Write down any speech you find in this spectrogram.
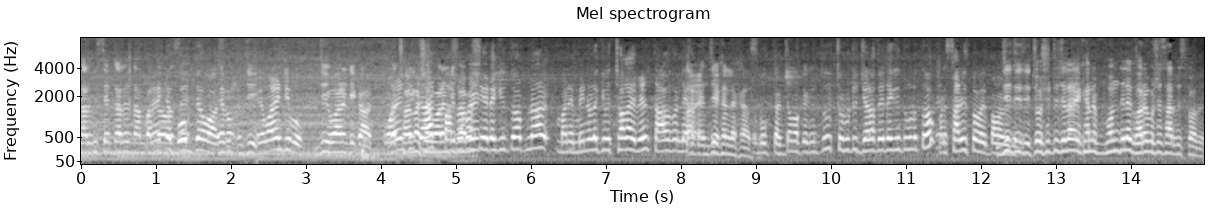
সার্ভিস সেন্টারের নাম্বার দেওয়া আছে। দেওয়া আছে। এবং জি। ওয়ারেন্টি বুক জি ওয়ারেন্টি কার্ড ছয় মাসের ওয়ারেন্টি পাবে। এটা কিন্তু আপনার মানে ম্যানুয়ালি কীভাবে চালাবেন তাও লেখা লেখা আছে। বুকটা কিন্তু চৌষট্টি জেলাতে এটা কিন্তু মূলত মানে সার্ভিস পাবে জি জি জি চৌষট্টি জেলার এখানে ফোন দিলে ঘরে বসে সার্ভিস পাবে।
